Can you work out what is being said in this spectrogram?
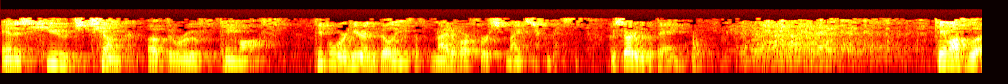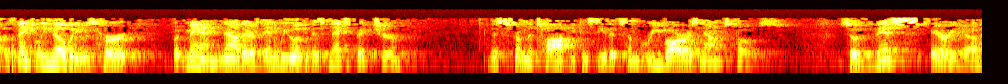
And this huge chunk of the roof came off. People were here in the building. It was the night of our first night service. We started with a bang. Came off. Thankfully, nobody was hurt. But man, now there's, and we look at this next picture. This is from the top. You can see that some rebar is now exposed. So this area,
